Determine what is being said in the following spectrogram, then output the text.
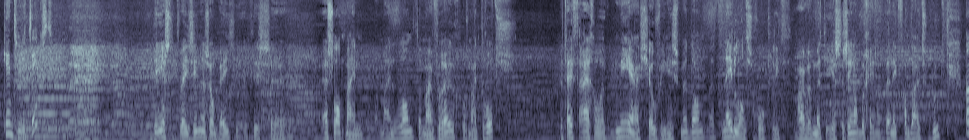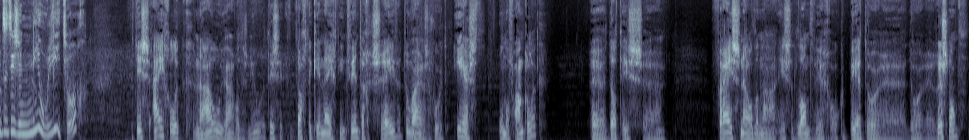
Kent u de tekst? De eerste twee zinnen zo'n beetje. Het is uh, Estland mijn, mijn land en mijn vreugde of mijn trots. Het heeft eigenlijk meer chauvinisme dan het Nederlandse volkslied. Waar we met de eerste zin op beginnen, ben ik van Duitse bloed. Want het is een nieuw lied, toch? Het is eigenlijk, nou ja, wat is nieuw? Het is, dacht ik, in 1920 geschreven. Toen waren ze voor het eerst onafhankelijk. Uh, dat is uh, vrij snel daarna is het land weer geoccupeerd door, uh, door Rusland.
